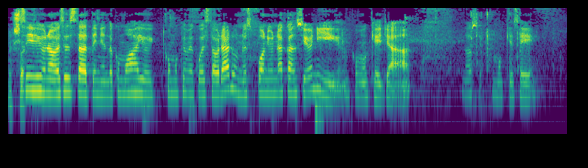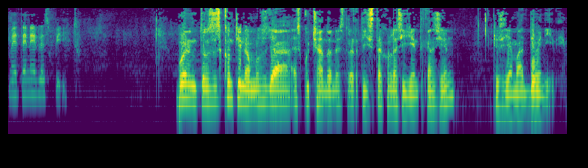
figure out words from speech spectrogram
Exacto. Sí, una vez está teniendo como, ay, hoy como que me cuesta orar, uno pone una canción y como que ya, no sé, como que se mete en el espíritu. Bueno, entonces continuamos ya escuchando a nuestra artista con la siguiente canción, que se llama Devenire.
